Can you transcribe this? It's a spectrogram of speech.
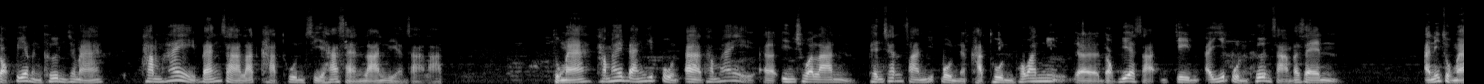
ดอกเบี้ยมันขึ้นใช่ไหม ทำให้แบงก์สหรัฐขาดทุน4ี่ห้าแสนล้านเหรียญสหรัฐถูกไหมทำให้แบงก์ญี่ปุ่นอ่าทำให้เอ่ออินชัวรันเพนชั่นฟันญี่ปุ่นเนี่ยขาดทุน เพราะว่านี่เอ่อดอกเบี้ยสหจีนไอ้ญี่ปุ่นขึ้นสามเปอร์เซ็นอันนี้ถูกไหม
